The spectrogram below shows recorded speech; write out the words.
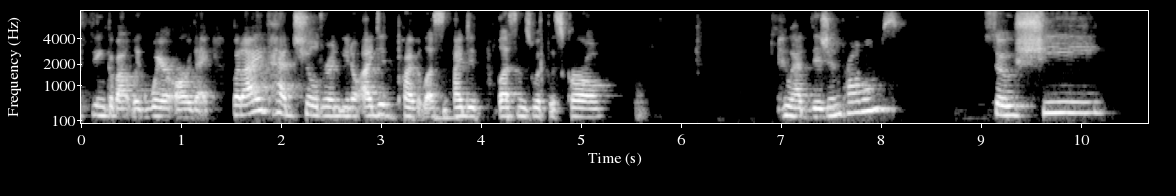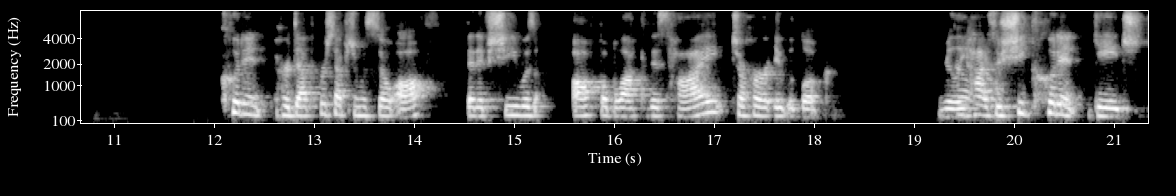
think about like where are they? But i've had children you know i did private lessons i did lessons with this girl who had vision problems. So she couldn't her depth perception was so off that if she was off a block this high to her it would look really oh. high so she couldn't gauge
